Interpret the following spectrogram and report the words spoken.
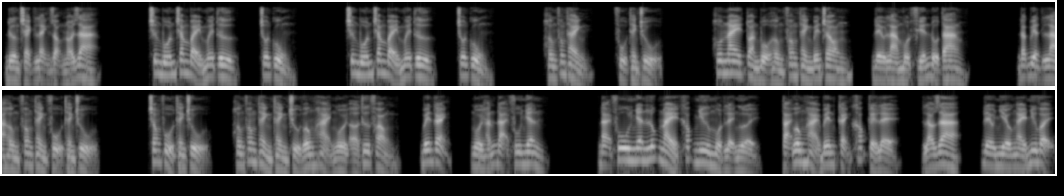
đường trạch lạnh giọng nói ra. Chương 474, trôn cùng. Chương 474, trôn cùng. Hồng phong thành phụ thành chủ. Hôm nay toàn bộ hồng phong thành bên trong đều là một phiến đồ tang. Đặc biệt là hồng phong thành phụ thành chủ. Trong phủ thành chủ hồng phong thành thành chủ ông hải ngồi ở thư phòng bên cạnh ngồi hắn đại phu nhân. Đại phu nhân lúc này khóc như một lệ người tại ông hải bên cạnh khóc kể lệ láo ra đều nhiều ngày như vậy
